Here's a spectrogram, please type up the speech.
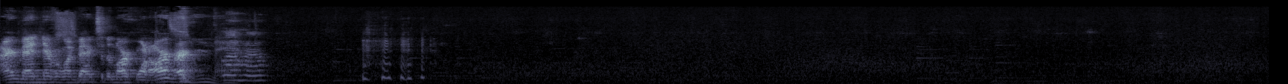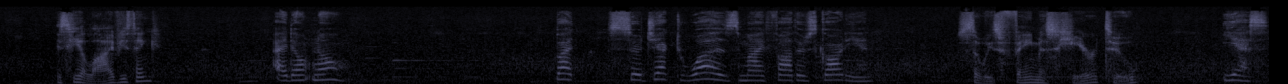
Iron Man never went back to the Mark One armor. Uh huh. Is he alive, you think? I don't know. But Sir Jecht was my father's guardian. So he's famous here, too? Yes.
